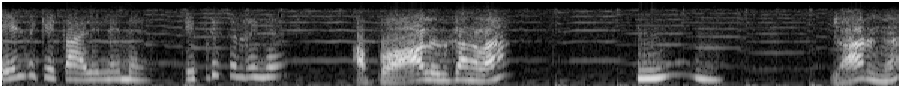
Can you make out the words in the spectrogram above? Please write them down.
கேள்வி கேட்க ஆள் இல்லைன்னு எப்படி சொல்றீங்க? அப்போ ஆள் இருக்காங்களா? யாருங்க?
